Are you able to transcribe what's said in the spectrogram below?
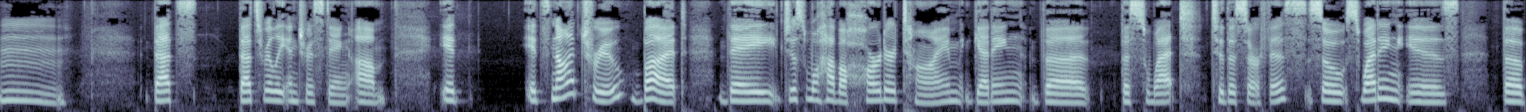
Hmm. That's that's really interesting. Um, it it's not true, but they just will have a harder time getting the the sweat to the surface. So sweating is the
